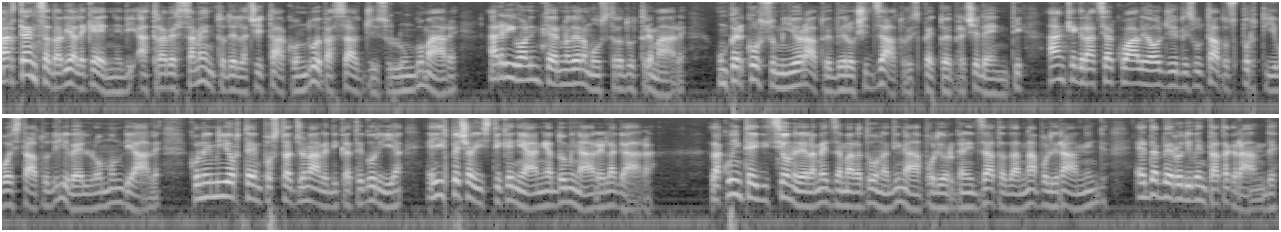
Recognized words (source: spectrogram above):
Partenza da Viale Kennedy, attraversamento della città con due passaggi sul lungomare, arrivo all'interno della mostra d'oltremare, un percorso migliorato e velocizzato rispetto ai precedenti, anche grazie al quale oggi il risultato sportivo è stato di livello mondiale, con il miglior tempo stagionale di categoria e gli specialisti keniani a dominare la gara. La quinta edizione della mezza maratona di Napoli, organizzata da Napoli Running, è davvero diventata grande,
